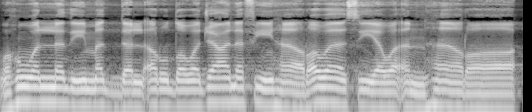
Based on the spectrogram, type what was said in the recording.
وهو الذي مد الأرض وجعل فيها رواسي وأنهارا.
